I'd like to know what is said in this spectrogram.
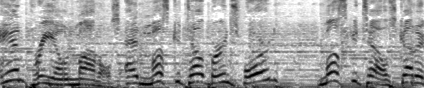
and pre owned models at Muscatell Burns Ford? Muscatell's got a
